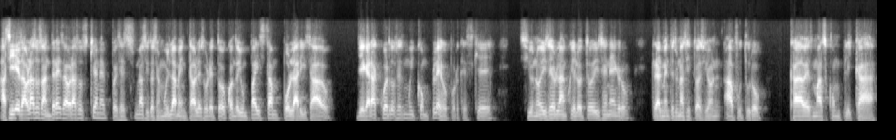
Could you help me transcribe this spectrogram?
Así es, abrazos Andrés, abrazos Kenneth, pues es una situación muy lamentable, sobre todo cuando hay un país tan polarizado. Llegar a acuerdos es muy complejo, porque es que si uno dice blanco y el otro dice negro, realmente es una situación a futuro cada vez más complicada.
